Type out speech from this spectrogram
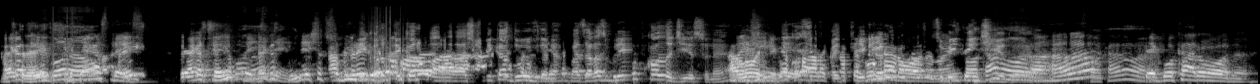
Pega três. três. Ele pega as três. Pega sim, Pega três, pega sim. Deixa A subir. três- Fica, no ar, acho que fica a dúvida, né? Mas elas brigam por causa disso, né? Mas, ninguém é- fala que só fica- pegou carona, né? Subentendido. É. carona. Pegou carona.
